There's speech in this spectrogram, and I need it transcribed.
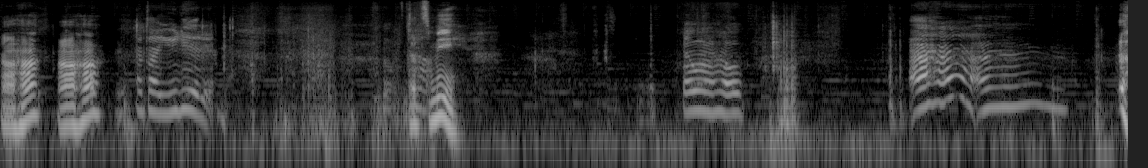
Uh-huh, uh-huh. I thought you did it. That's me. I want to help. Uh-huh. uh-huh.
